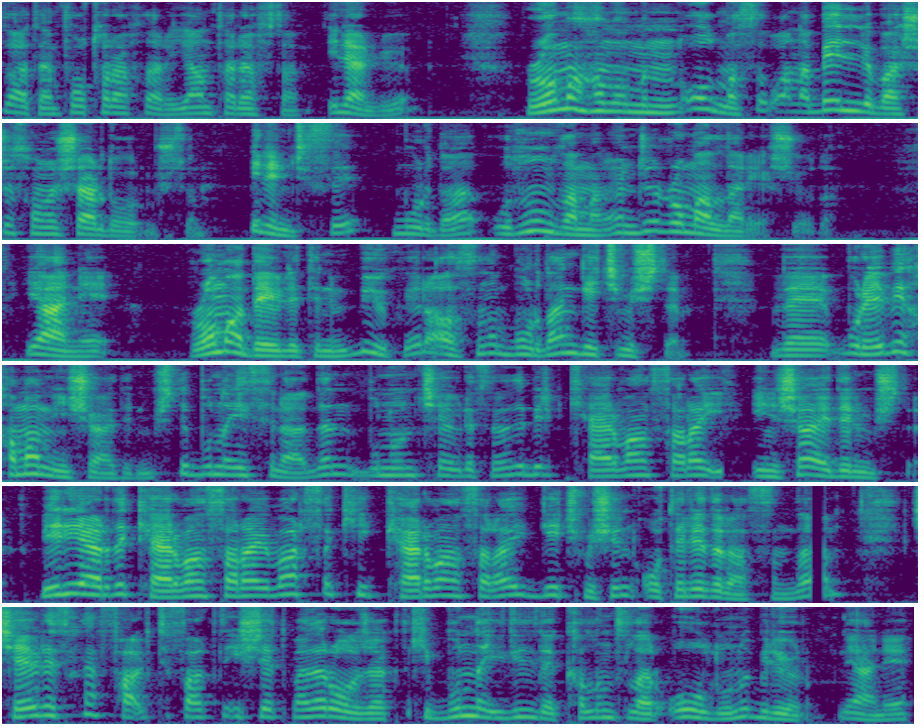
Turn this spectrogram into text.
Zaten fotoğraflar yan tarafta ilerliyor. Roma hamamının olması bana belli başlı sonuçlar doğurmuştu. Birincisi burada uzun zaman önce Romalılar yaşıyordu. Yani Roma devletinin büyükleri aslında buradan geçmişti. Ve buraya bir hamam inşa edilmişti. Buna istinaden bunun çevresinde de bir kervansaray inşa edilmişti. Bir yerde kervansaray varsa ki kervansaray geçmişin otelidir aslında. Çevresinde farklı farklı işletmeler olacaktı ki bununla ilgili de kalıntılar olduğunu biliyorum. Yani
